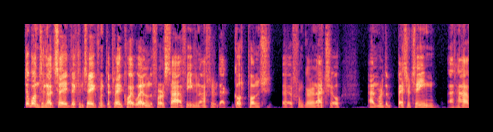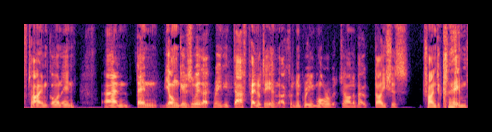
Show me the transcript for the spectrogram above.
The one thing I'd say they can take from it, they played quite well in the first half, even after that gut punch uh, from Garnacho, and were the better team at half time going in. And then Young gives away that really daft penalty, and I couldn't agree more with John about Dyche's trying to claim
